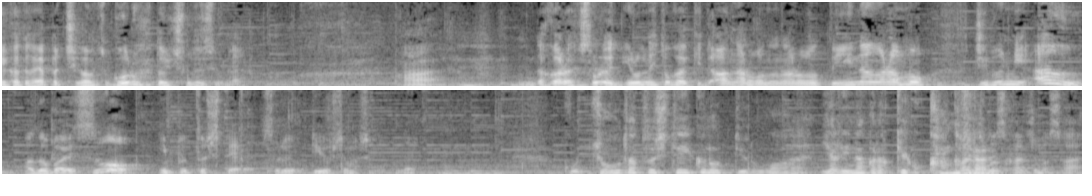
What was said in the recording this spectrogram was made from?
え方がやっぱ違うんですよ、ゴルフと一緒ですよね。はい、だからそれいろんな人が聞いて、あなるほど、なるほどって言いながらも、自分に合うアドバイスをインプットして、それを利用してましたけどね。こう上達していくのっていうのは、はやりながら結構感じられる。感じます、感じます。はい。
